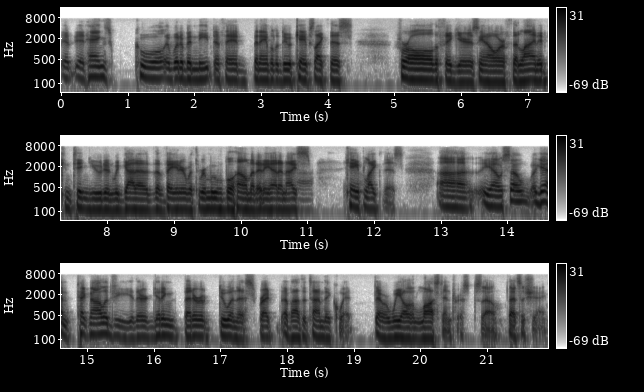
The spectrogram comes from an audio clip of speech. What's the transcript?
It, it hangs cool. It would have been neat if they had been able to do capes like this for all the figures, you know, or if the line had continued and we'd got a the Vader with removable helmet and he had a nice cape like this. Uh, you know, so again, technology, they're getting better at doing this right about the time they quit. Or we all lost interest. So that's a shame.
